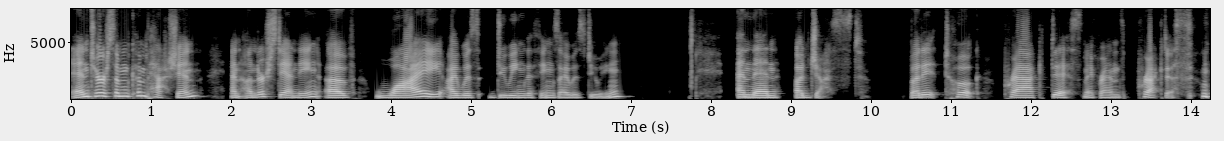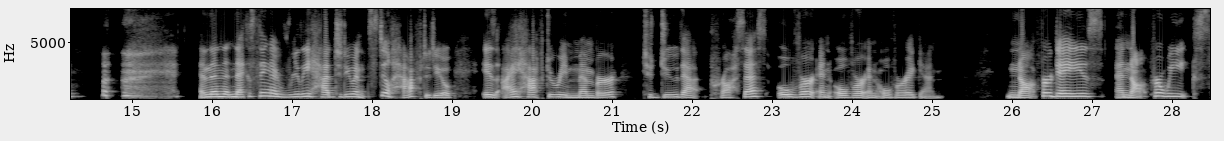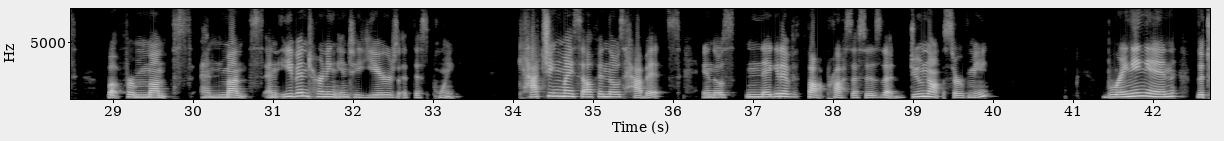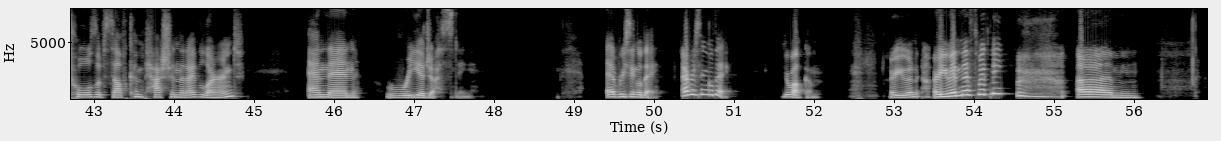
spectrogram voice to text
enter some compassion and understanding of why I was doing the things I was doing, and then adjust but it took practice, my friends, practice. and then the next thing I really had to do and still have to do is I have to remember to do that process over and over and over again. Not for days and not for weeks, but for months and months, and even turning into years at this point. Catching myself in those habits, in those negative thought processes that do not serve me, bringing in the tools of self compassion that I've learned, and then readjusting every single day. Every single day. You're welcome. Are you in are you in this with me? Um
